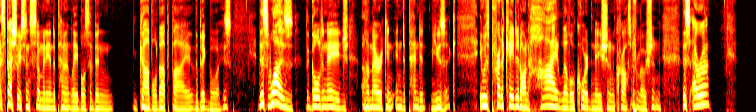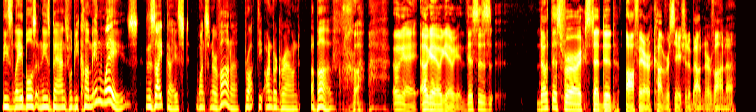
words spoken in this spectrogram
especially since so many independent labels have been gobbled up by the big boys. This was the golden age of American independent music. It was predicated on high level coordination and cross promotion. This era, these labels and these bands would become, in ways, the zeitgeist once Nirvana brought the underground above. Okay, okay, okay, okay. This is note this for our extended off-air conversation about Nirvana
